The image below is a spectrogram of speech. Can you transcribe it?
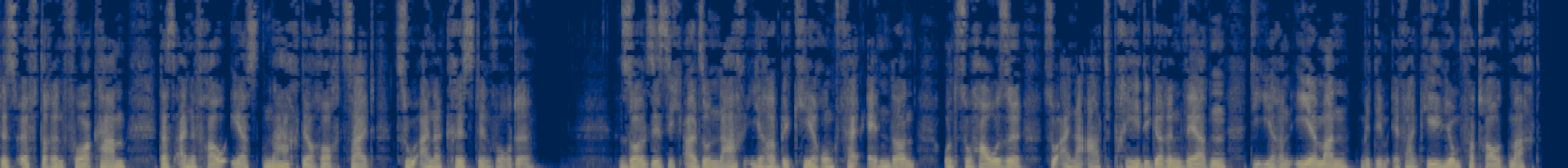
des Öfteren vorkam, dass eine Frau erst nach der Hochzeit zu einer Christin wurde. Soll sie sich also nach ihrer Bekehrung verändern und zu Hause zu einer Art Predigerin werden, die ihren Ehemann mit dem Evangelium vertraut macht?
